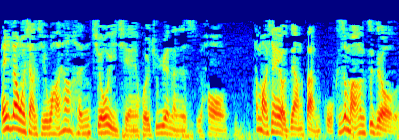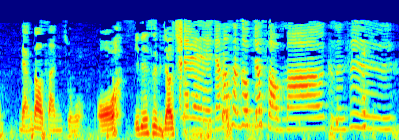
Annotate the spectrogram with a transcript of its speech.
哎，让我想起我好像很久以前回去越南的时候，他们好像也有这样办过，可是马上就只有两到三桌哦，一定是比较穷，哎，两到三桌比较少吗？可能是。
